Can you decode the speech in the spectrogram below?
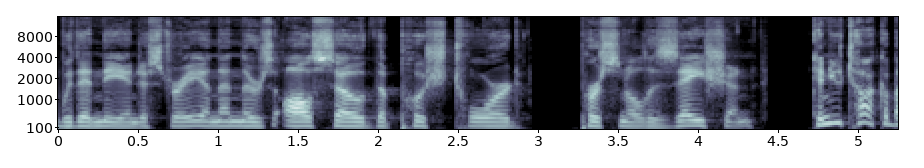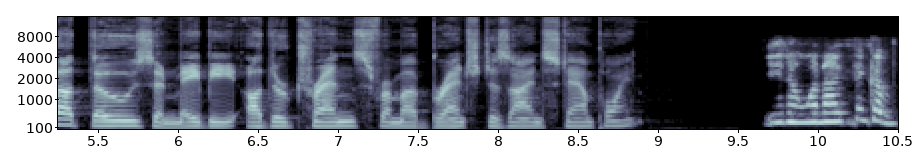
within the industry, and then there's also the push toward personalization. Can you talk about those and maybe other trends from a branch design standpoint? you know, when I think of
